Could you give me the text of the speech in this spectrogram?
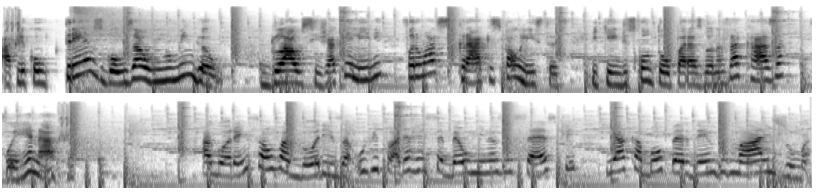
aplicou 3 gols a 1 no Mengão. Glaucia e Jaqueline foram as craques paulistas e quem descontou para as donas da casa foi Renata. Agora em Salvador, Isa, o Vitória recebeu o Minas e Cesp e acabou perdendo mais uma.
